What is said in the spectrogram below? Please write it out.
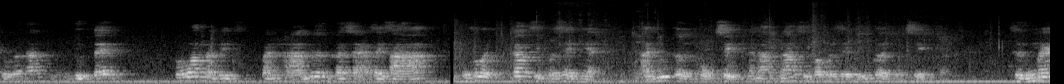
จนกระทั่งถึงหยุดเต้น เพราะว่ามันเป็นปัญหาเรื่องกระแสไฟฟ้าขอโทษ90%เนี่ยอายุเกิน 60 นะครับ90%อายุเกิน 60 ถึงแม้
